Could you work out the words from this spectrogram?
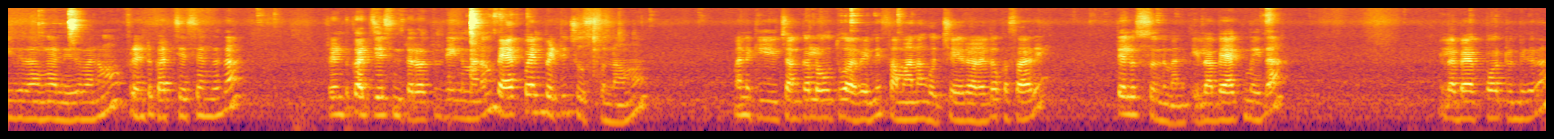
ఈ విధంగా అనేది మనము ఫ్రంట్ కట్ చేసాం కదా. ఫ్రంట్ కట్ చేసిన తర్వాత దీన్ని మనం బ్యాక్ పైన పెట్టి చూసుకున్నాము. మనకి చంక లోతు అవన్నీ సమానంగా వచ్చాయో రాలేదు ఒకసారి తెలుస్తుంది మనకి. ఇలా బ్యాక్ మీద ఇలా బ్యాక్ పార్ట్ ఉంది కదా.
